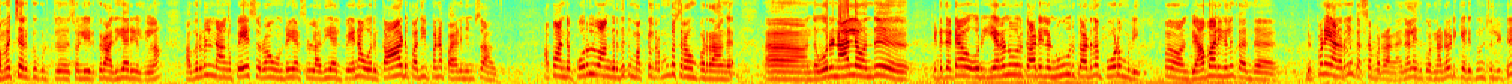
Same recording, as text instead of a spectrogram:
அமைச்சருக்கு கொடுத்து சொல்லியிருக்கிறோம் அதிகாரிகளுக்கெல்லாம். அவர்களும் நாங்கள் பேசுகிறோம் ஒன்றிய அரசு உள்ள அதிகாரி ஏன்னா ஒரு கார்டு பதிவு பண்ண பதினஞ்சு நிமிஷம் ஆகுது. அப்போ அந்த பொருள் வாங்குறதுக்கு மக்கள் ரொம்ப சிரமப்படுறாங்க. அந்த ஒரு நாளில் வந்து கிட்டத்தட்ட ஒரு இரநூறு கார்டு இல்லை நூறு கார்டு தான் போட முடியுது. இப்போ வியாபாரிகளும் அந்த விற்பனையாளர்களும் கஷ்டப்படுறாங்க. அதனால் இதுக்கு ஒரு நடவடிக்கை எடுக்கணும்னு சொல்லிட்டு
